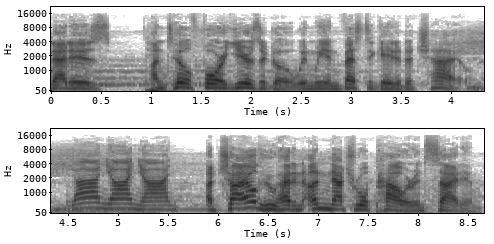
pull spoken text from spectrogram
That is, until four years ago when we investigated a child. Yawn, yawn, yawn. A child who had an unnatural power inside him.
